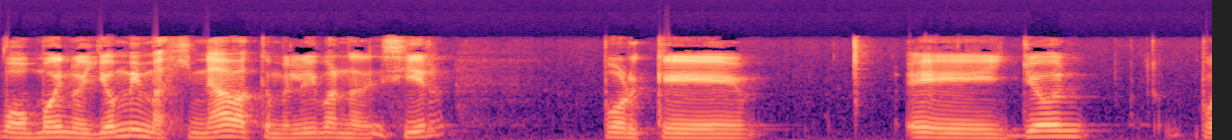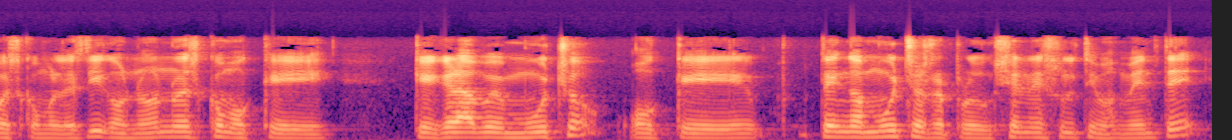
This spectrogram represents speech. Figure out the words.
o bueno, yo me imaginaba que me lo iban a decir porque eh, yo, pues como les digo, ¿no? No es como que que grabe mucho o que tenga muchas reproducciones últimamente.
